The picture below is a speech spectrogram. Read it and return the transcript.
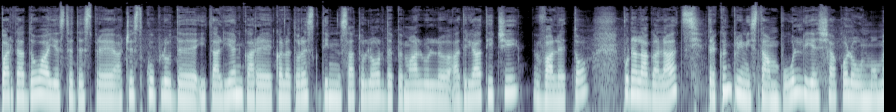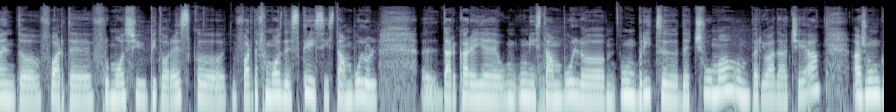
partea a doua este despre acest cuplu de italieni care călătoresc din satul lor de pe malul Adriaticii, Valeto, până la Galați, trecând prin Istanbul. E și acolo un moment uh, foarte frumos și pitoresc, uh, foarte frumos descris Istanbulul, dar care e un, un Istanbul umbrit de ciumă în perioada aceea. Ajung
